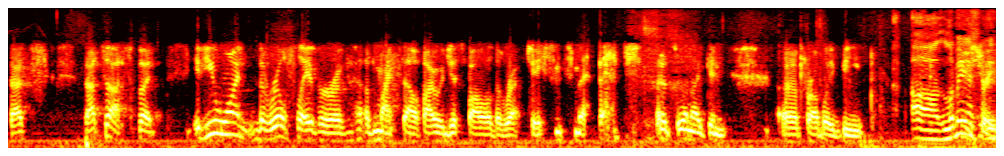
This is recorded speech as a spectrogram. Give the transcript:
that's that's us. But if you want the real flavor of, of myself, I would just follow the rep Jason Smith. That's that's when I can uh, probably be uh, let me ask you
